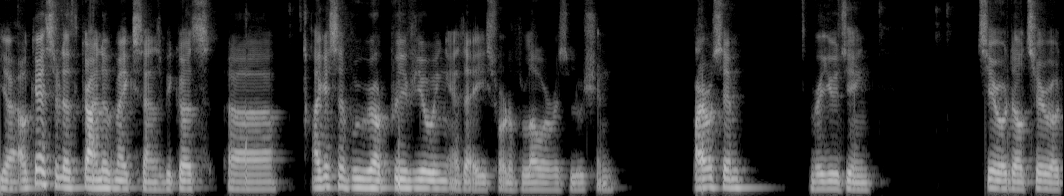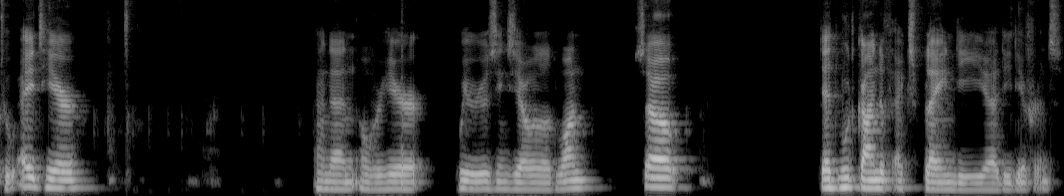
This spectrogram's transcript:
yeah, okay, so that kind of makes sense because uh, I guess if we were previewing at a sort of lower resolution pyrosim, we're using 0 0.028 here. And then over here, we were using 0 0.1. So that would kind of explain the uh, the difference.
